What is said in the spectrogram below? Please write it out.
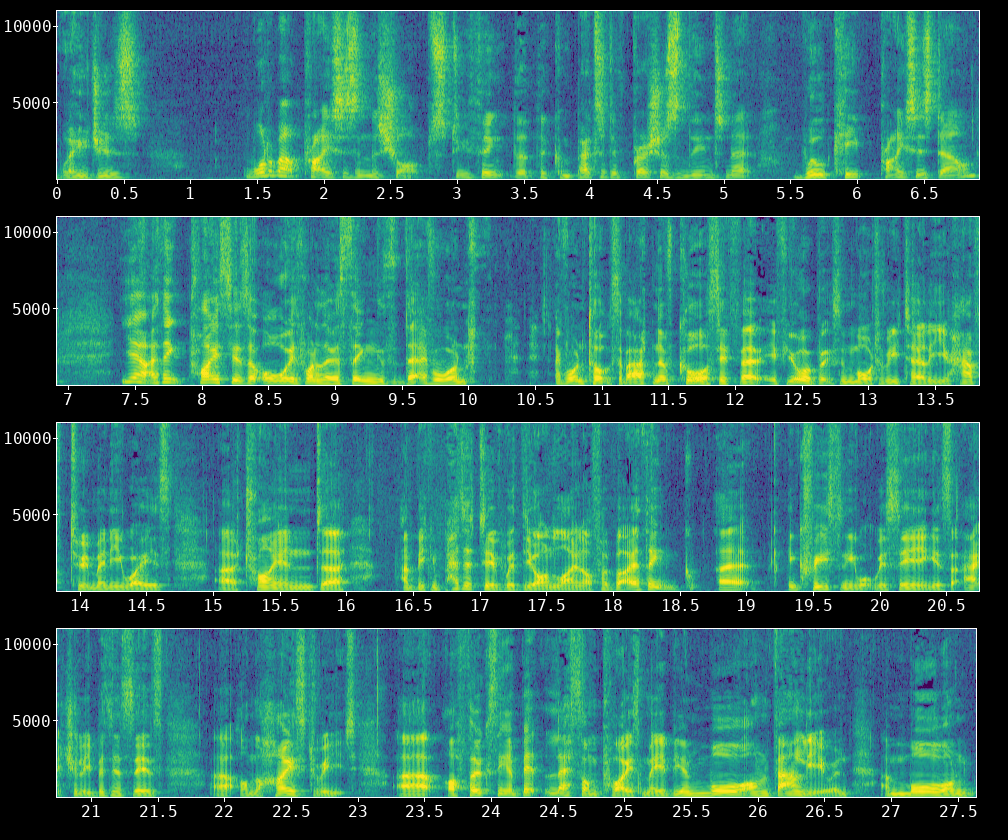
wages, what about prices in the shops? Do you think that the competitive pressures of the internet will keep prices down? Yeah, I think prices are always one of those things that everyone everyone talks about, and of course, if uh, if you're a bricks and mortar retailer, you have to in many ways uh, try and uh, and be competitive with the online offer. But I think uh, increasingly what we're seeing is that actually businesses uh, on the high street uh, are focusing a bit less on price maybe and more on value and, and more on,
